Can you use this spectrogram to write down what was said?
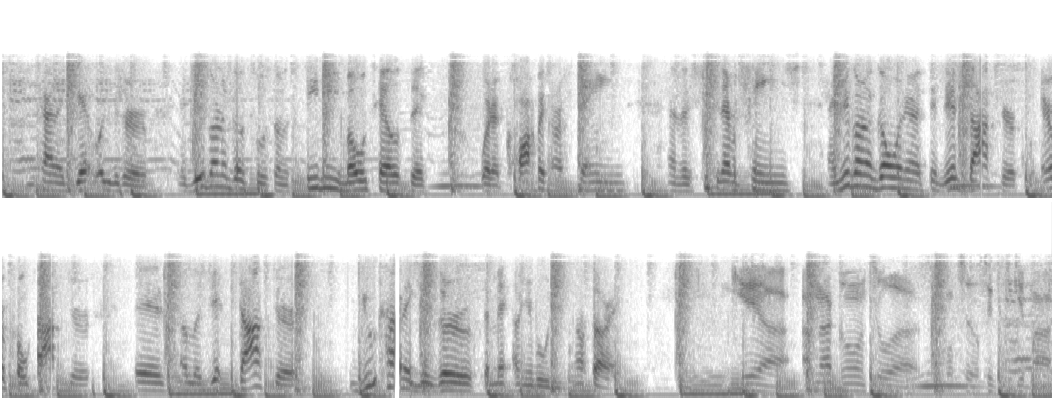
You kind of get what you deserve. If you're gonna go to some seedy Motel Six where the carpets are stained and the sheets never change, and you're gonna go in there and think this doctor, air quote doctor, is a legit doctor, you kind of deserve cement on your booty. I'm sorry. Yeah, I'm not going to uh Motel 6 to get my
